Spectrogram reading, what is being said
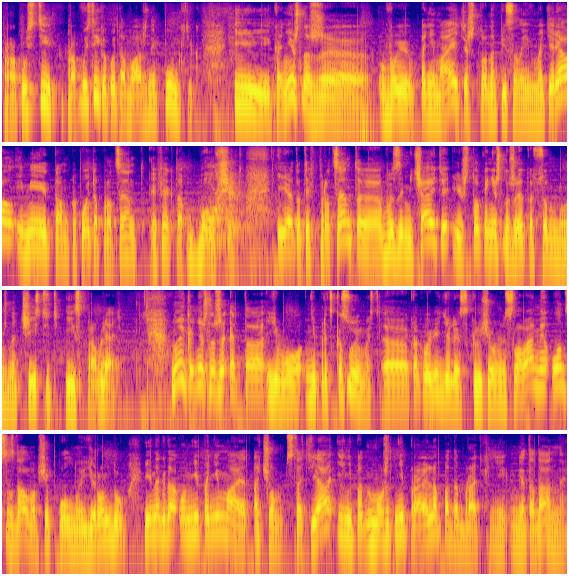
пропустить, пропустить какой-то важный пунктик. И, конечно же, вы понимаете, что написанный им материал имеет там какой-то процент эффекта bullshit. И этот процент э, вы замечаете, и что, конечно же, это все нужно чистить и исправлять. Ну и, конечно же, это его непредсказуемость. Э, как вы видели с ключевыми словами, он создал вообще полную ерунду. иногда он не понимает, о чем статья, и не, может неправильно подобрать к ней метаданные.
